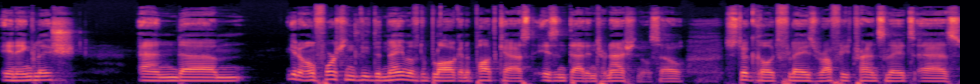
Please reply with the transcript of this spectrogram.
in English, and um, you know, unfortunately, the name of the blog and the podcast isn't that international. So, Stuk Vlees roughly translates as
